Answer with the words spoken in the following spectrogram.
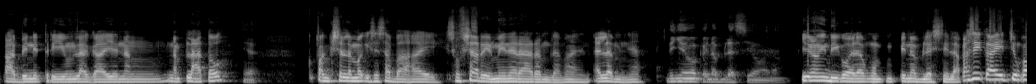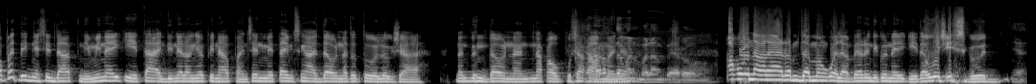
cabinetry, yung lagayan ng, ng plato. Yeah. Kapag siya lang mag-isa sa bahay. So siya rin may nararamdaman. Alam niya. Hindi niya naman pinabless yung ano. Yun ang hindi ko alam kung pinabless nila. Kasi kahit yung kapatid niya si Daphne, may nakikita, hindi na lang niya pinapansin. May times nga daw natutulog siya. Nandun daw na nakaupo sa kama niya. Nararamdaman mo lang pero Ako nararamdaman ko lang pero hindi ko nakikita, which is good. yeah.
